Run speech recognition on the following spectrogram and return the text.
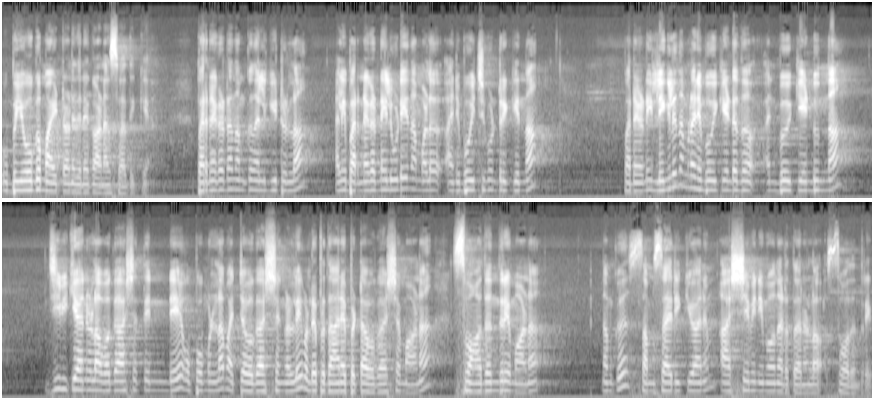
ഉപയോഗമായിട്ടാണ് ഇതിനെ കാണാൻ സാധിക്കുക. ഭരണഘടന നമുക്ക് നൽകിയിട്ടുള്ള അല്ലെങ്കിൽ ഭരണഘടനയിലൂടെ നമ്മൾ അനുഭവിച്ചു കൊണ്ടിരിക്കുന്ന ഭരണഘടന ഇല്ലെങ്കിലും നമ്മൾ അനുഭവിക്കേണ്ടത് അനുഭവിക്കേണ്ടുന്ന ജീവിക്കാനുള്ള അവകാശത്തിന്റെ ഒപ്പമുള്ള മറ്റ് അവകാശങ്ങളിലെ വളരെ പ്രധാനപ്പെട്ട അവകാശമാണ് സ്വാതന്ത്ര്യമാണ്. നമുക്ക് സംസാരിക്കുവാനും ആശയവിനിമയം നടത്താനുള്ള സ്വാതന്ത്ര്യം.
